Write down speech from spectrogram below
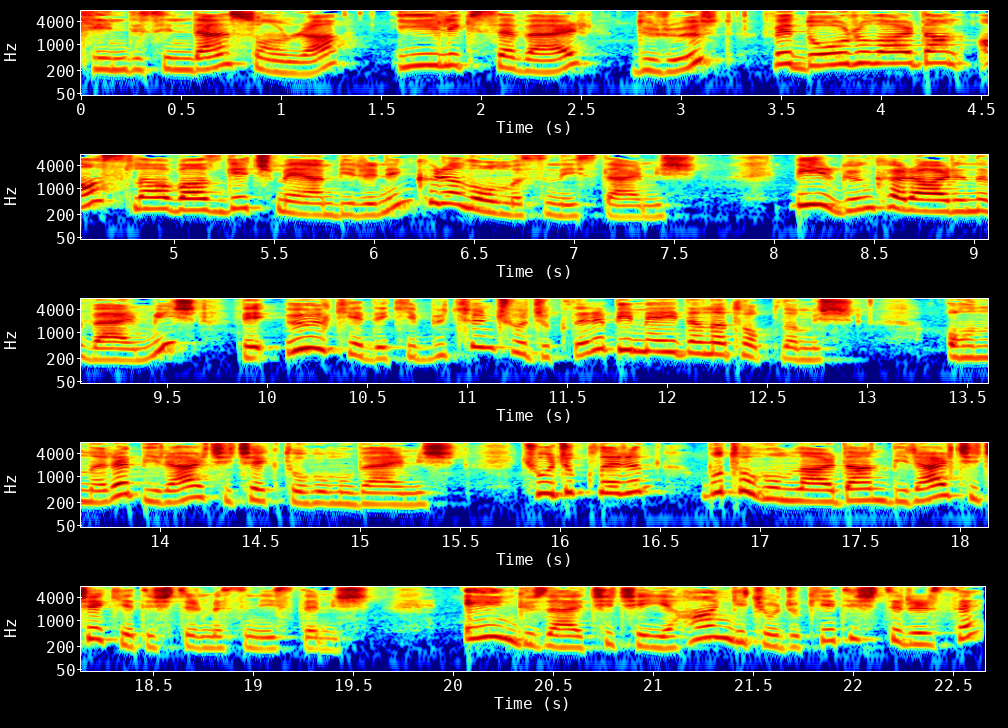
Kendisinden sonra iyiliksever, dürüst ve doğrulardan asla vazgeçmeyen birinin kral olmasını istermiş. Bir gün kararını vermiş ve ülkedeki bütün çocukları bir meydana toplamış. Onlara birer çiçek tohumu vermiş. Çocukların bu tohumlardan birer çiçek yetiştirmesini istemiş. En güzel çiçeği hangi çocuk yetiştirirse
